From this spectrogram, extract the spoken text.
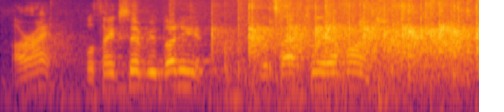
All right, well, thanks everybody. Let's actually have lunch.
